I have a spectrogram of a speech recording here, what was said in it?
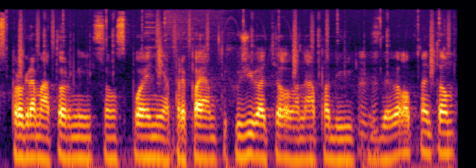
s programátormi som spojený a prepájam tých užívateľov a nápady uh-huh. s developmentom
